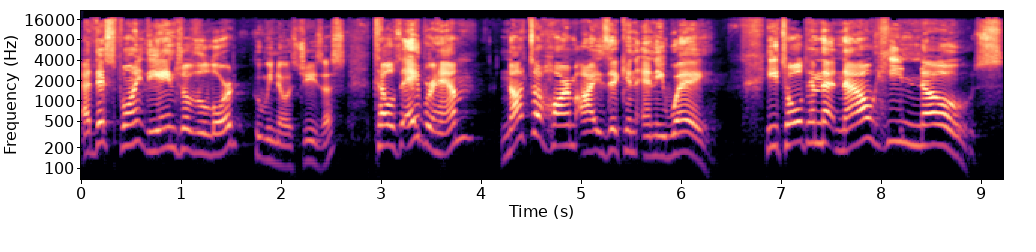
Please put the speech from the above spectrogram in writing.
At this point, the angel of the Lord, who we know as Jesus, tells Abraham not to harm Isaac in any way. He told him that now he knows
